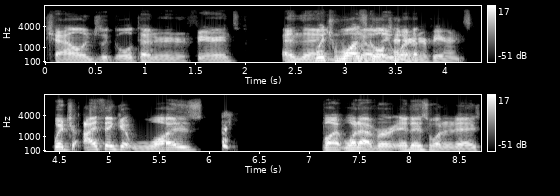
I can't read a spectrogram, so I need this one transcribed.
challenged the goaltender interference, and then which was you know, goaltender went- interference which I think it was, but whatever, it is what it is.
